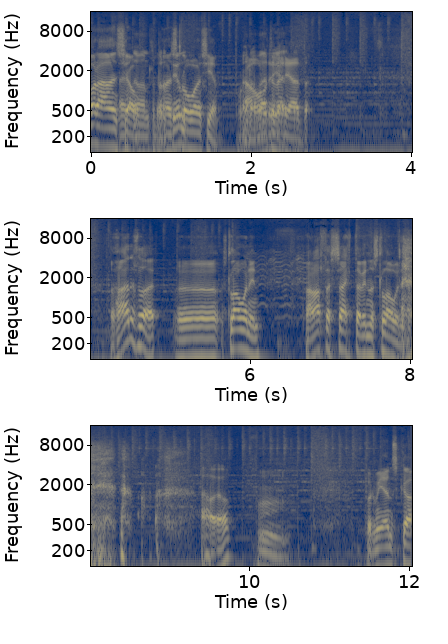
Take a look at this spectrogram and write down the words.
var aðeins já, Þetta var náttúrulega bara aðeins slóa síðan. Og Já, það var að þetta. Það er eins og það er. Uh, Sláininn Það er alltaf sætt að vinna sláininn Já, já. Förum í enska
